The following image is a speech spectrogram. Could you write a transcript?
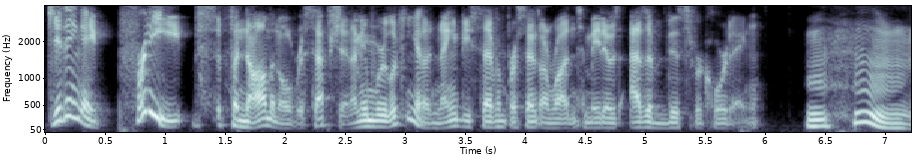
getting a pretty phenomenal reception. I mean, we're looking at a 97% on Rotten Tomatoes as of this recording. Hmm.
